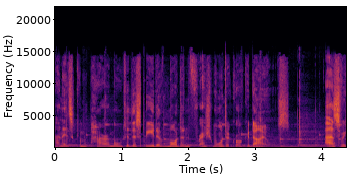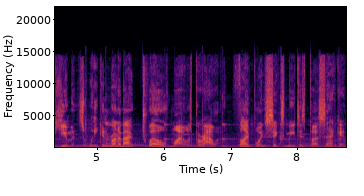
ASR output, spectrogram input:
and it's comparable to the speed of modern freshwater crocodiles. As for humans, we can run about 12 miles per hour, 5.6 meters per second,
